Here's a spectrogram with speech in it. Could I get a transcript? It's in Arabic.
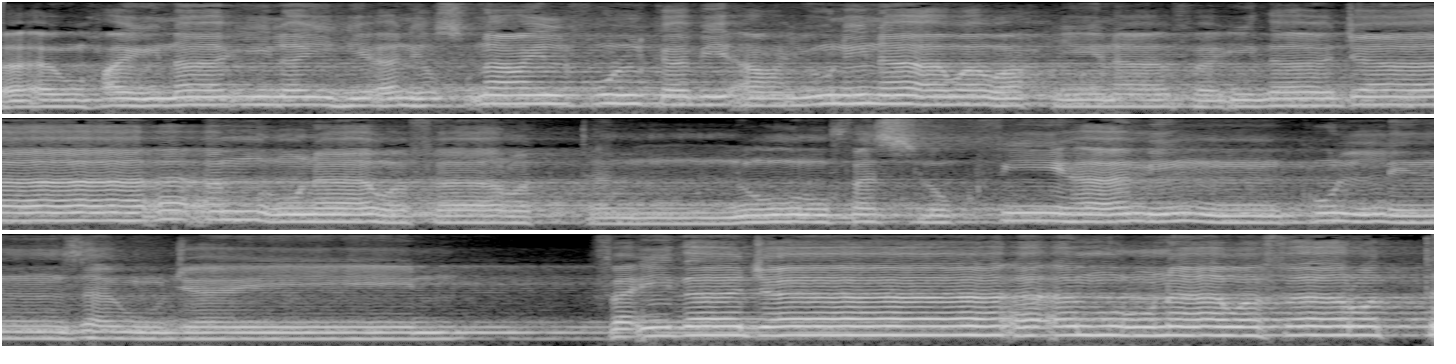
فأوحينا إليه أن اصنع الفلك بأعيننا ووحينا فإذا جاء أمرنا وفارت النور فاسلك فيها من كل زوجين. فإذا جاء أمرنا وفارت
